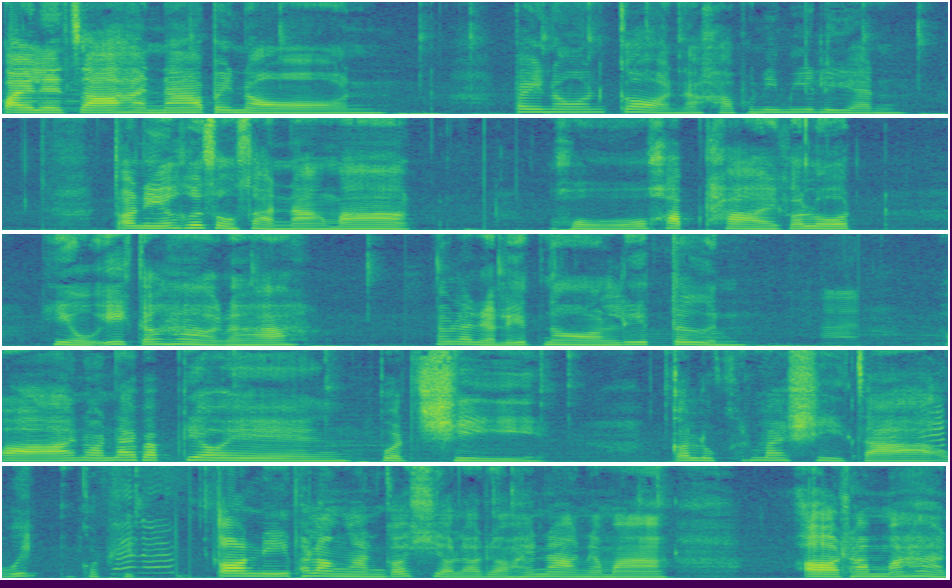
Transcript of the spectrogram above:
ไปเลยจ้าฮันน่าไปนอน ไปนอนก่อนนะคะพรุ่งนี้มีเรียน ตอนนี้ก็คือสงสารนางมาก โอ้โหขับถ่ายก็ลด หิวอีกตั้งหากนะคะ ไม่เป็นไรเดี๋ยวรีบนอนรีบตื่น ว้านอนได้แป๊บเดียวเอง ปวดฉี่ ก็ลุกขึ้นมาฉี่จ้า อุ้ยกดผิด ตอนนี้พลังงานก็เขียวแล้วเดี๋ยวให้นางเนี่ยมาเอ่อทำอาหาร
